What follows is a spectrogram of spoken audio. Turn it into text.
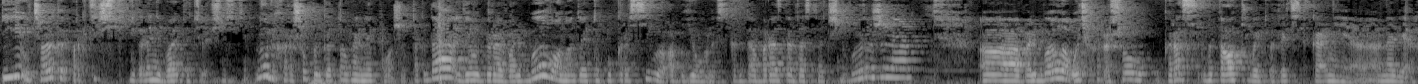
и у человека практически никогда не бывает отечности, ну или хорошо подготовленной кожи. Тогда я убираю вальбеллу, она дает такую красивую объемность, когда борозда достаточно выраженная, э, вальбелла очень хорошо как раз выталкивает вот эти ткани э, наверх.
